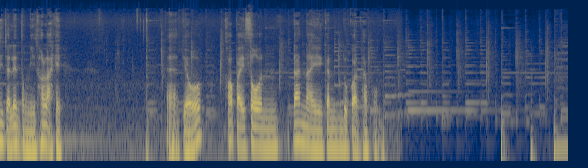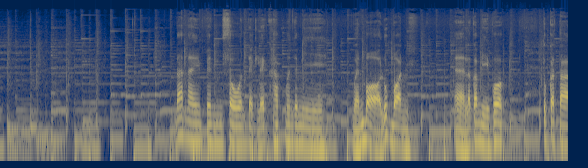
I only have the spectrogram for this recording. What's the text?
ที่จะเล่นตรงนี้เท่าไหร่เดี๋ยว เข้าไปโซนด้านในกันดูก่อนครับผมด้านในเป็นโซนเด็กเล็กครับ มันจะมีเหมือนบ่อลูกบอลอ่อแล้วก็มีพวกตุ๊กตา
